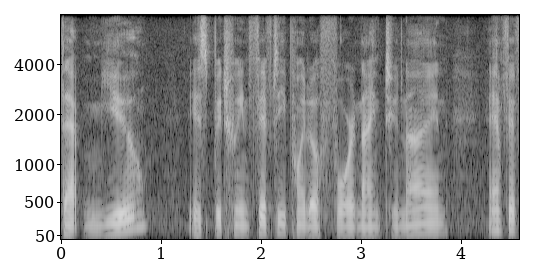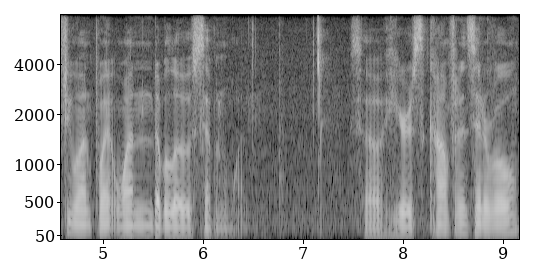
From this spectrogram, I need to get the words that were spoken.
that mu is between 50.04929 and 51.10071. So here's the confidence interval.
